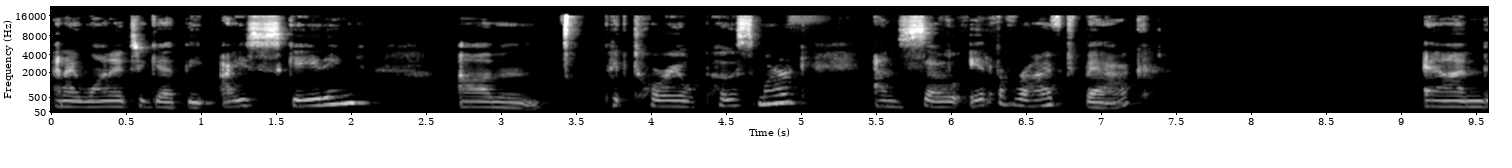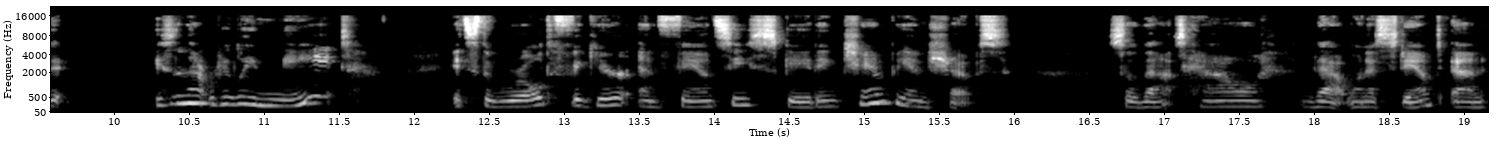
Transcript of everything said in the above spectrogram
And I wanted to get the ice skating um, pictorial postmark. And so it arrived back and isn't that really neat? It's the World Figure and Fancy Skating Championships. So that's how that one is stamped. And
